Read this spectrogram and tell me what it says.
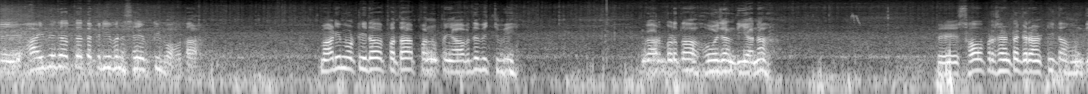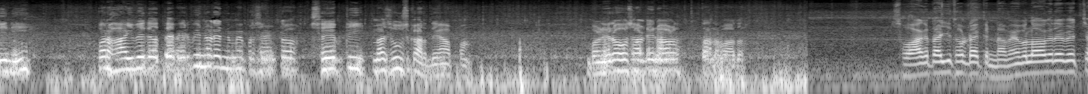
ਤੇ ਹਾਈਵੇ ਦੇ ਉੱਤੇ ਤਕਰੀਬਨ ਸੇਫਟੀ ਬਹੁਤ ਆ। ਮਾੜੀ ਮੋਟੀ ਦਾ ਪਤਾ ਆਪਾਂ ਨੂੰ ਪੰਜਾਬ ਦੇ ਵਿੱਚ ਵੀ ਗੜਬੜ ਤਾਂ ਹੋ ਜਾਂਦੀ ਆ ਨਾ। ਤੇ 100% ਗਾਰੰਟੀ ਤਾਂ ਹੁੰਦੀ ਨਹੀਂ। ਪਰ ਹਾਈਵੇ ਦੇ ਉੱਤੇ ਫਿਰ ਵੀ 99% ਸੇਫਟੀ ਮਹਿਸੂਸ ਕਰਦੇ ਆ ਆਪਾਂ। ਬਣੇ ਰਹੋ ਸਾਡੇ ਨਾਲ, ਧੰਨਵਾਦ। ਸਵਾਗਤ ਹੈ ਜੀ ਤੁਹਾਡਾ ਇੱਕ ਨਵੇਂ ਵਲੌਗ ਦੇ ਵਿੱਚ।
